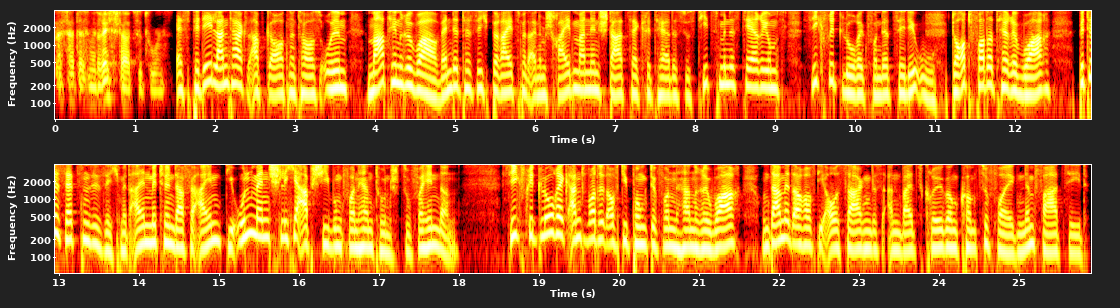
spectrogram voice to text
Was hat das mit Rechtsstaat zu tun? SPD-Landtagsabgeordneter aus Ulm, Martin Rewar, wendete sich bereits mit einem Schreiben an den Staatssekretär des Justizministeriums, Siegfried Lorek von der CDU. Dort forderte Rewar, bitte setzen Sie sich mit allen Mitteln dafür ein, die unmenschliche Abschiebung von Herrn Tunsch zu verhindern. Siegfried Lorek antwortet auf die Punkte von Herrn Rewar und damit auch auf die Aussagen des Anwalts Kröger und kommt zu folgendem Fazit.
